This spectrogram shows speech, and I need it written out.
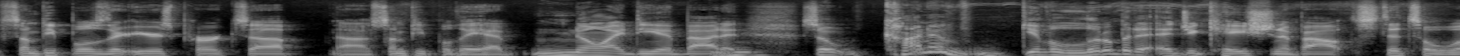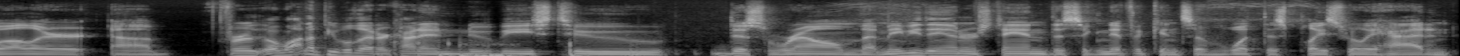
Some people's their ears perks up. Uh, some people they have no idea about it. So kind of give a little bit of education about Stitzelweller. Uh, for a lot of people that are kind of newbies to this realm, that maybe they understand the significance of what this place really had in,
